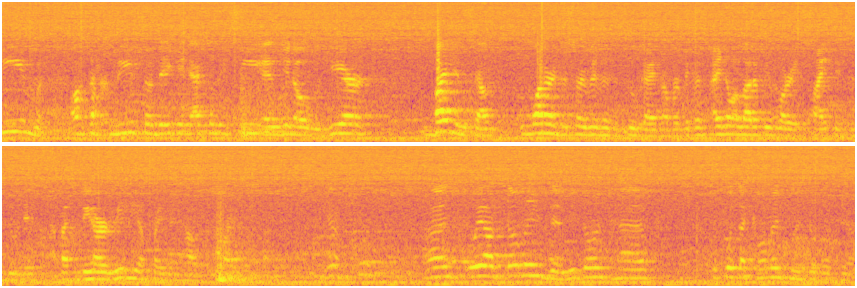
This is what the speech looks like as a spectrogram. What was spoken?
team of Takhlees so they can actually see and, you know, hear by themselves what are the services that you guys offer because I know a lot of people are excited to do this, but they are really afraid of how to. Yeah, sure. And we are telling them we don't have to put a comment over there,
